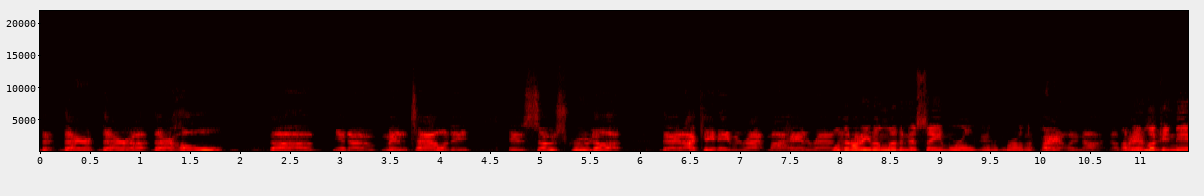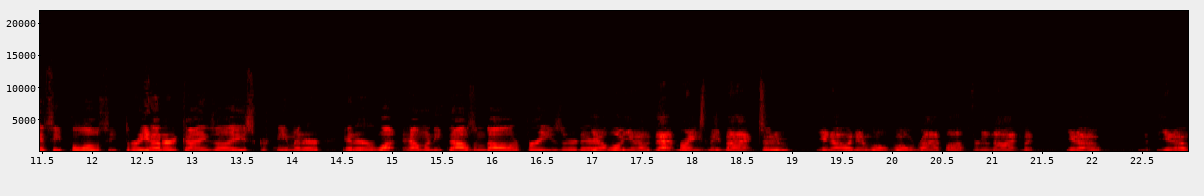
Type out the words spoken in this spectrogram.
th- their their uh, their whole uh, you know mentality is so screwed up that I can't even wrap my head around. Well, they don't even live in the same world, little brother. Apparently not. I mean, look at Nancy Pelosi, three hundred kinds of ice cream in her in her what? How many thousand dollar freezer there? Yeah, well, you know that brings me back to you know, and then we'll we'll wrap up for tonight. But you know, you know,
